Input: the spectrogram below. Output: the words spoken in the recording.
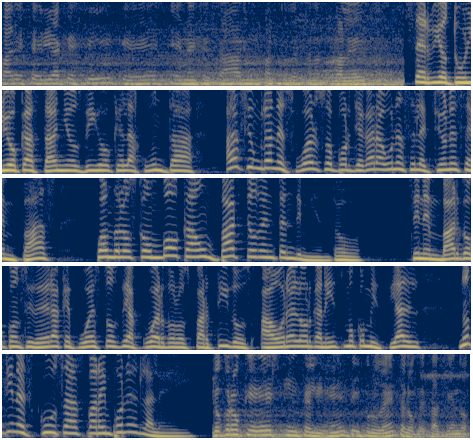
Parecería que sí, que es necesario un pacto de esa naturaleza. Servio Tulio Castaños dijo que la Junta hace un gran esfuerzo por llegar a unas elecciones en paz cuando los convoca a un pacto de entendimiento. Sin embargo, considera que puestos de acuerdo los partidos, ahora el organismo comicial no tiene excusas para imponer la ley. Yo creo que es inteligente y prudente lo que está haciendo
